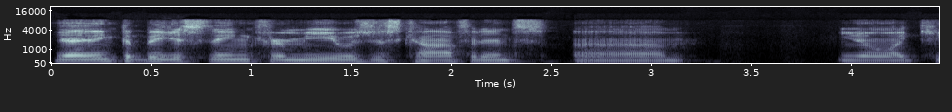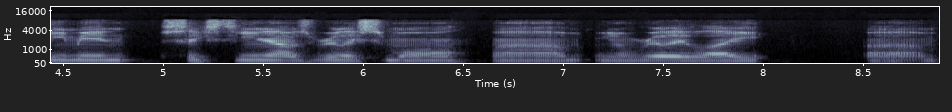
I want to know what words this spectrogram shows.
Yeah, I think the biggest thing for me was just confidence. Um, you know, I came in 16, I was really small, um, you know, really light. Um,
